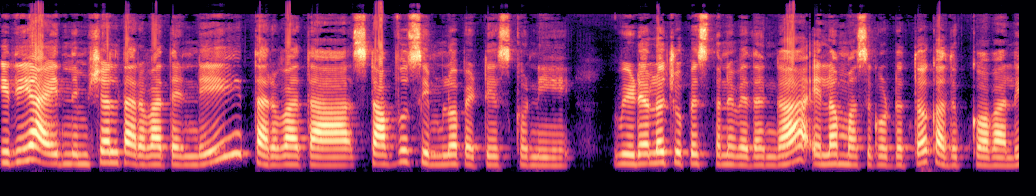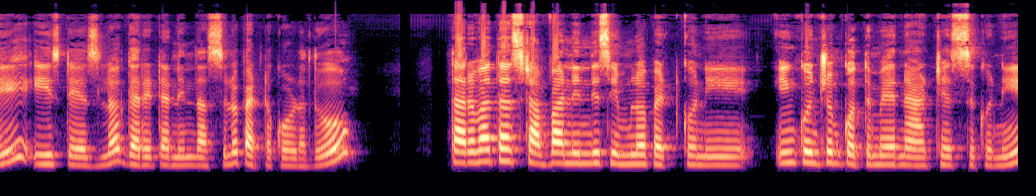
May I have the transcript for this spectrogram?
ఇది ఐదు నిమిషాల తర్వాత అండి. తర్వాత స్టవ్ సిమ్లో పెట్టేసుకొని వీడియోలో చూపిస్తున్న విధంగా ఇలా మసిగుడ్డతో కదుపుకోవాలి. ఈ స్టేజ్లో గరిట అనేది అస్సలు పెట్టకూడదు. తర్వాత స్టవ్ అనింది సిమ్లో పెట్టుకొని ఇంకొంచెం కొత్తిమీరని యాడ్ చేసుకుని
